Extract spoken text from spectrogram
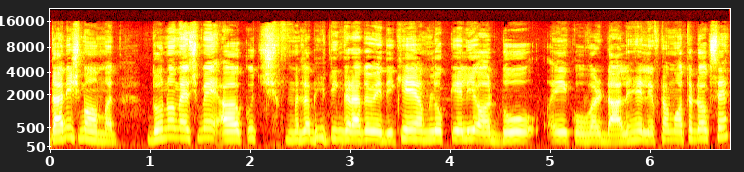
दानिश मोहम्मद दोनों मैच में आ, कुछ मतलब हिटिंग कराते हुए दिखे हम लोग के लिए और दो एक ओवर डाले हैं। लेफ़्ट आर्म ऑर्थोडॉक्स है।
